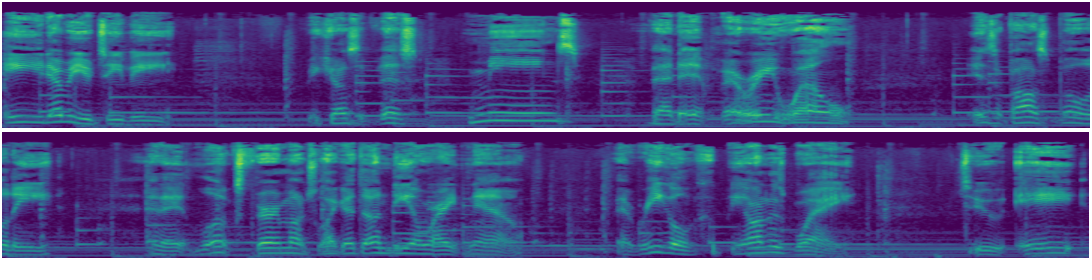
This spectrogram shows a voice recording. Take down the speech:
AEW TV because of this means that it very well is a possibility, and it looks very much like a done deal right now, that Regal could be on his way to a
